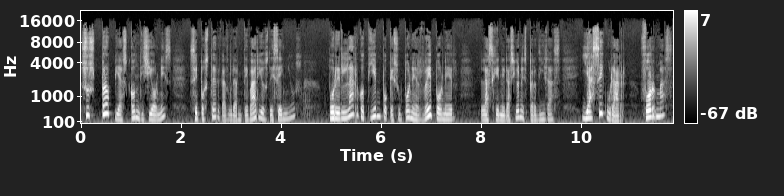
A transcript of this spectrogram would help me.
sus propias condiciones se posterga durante varios decenios por el largo tiempo que supone reponer las generaciones perdidas y asegurar formas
